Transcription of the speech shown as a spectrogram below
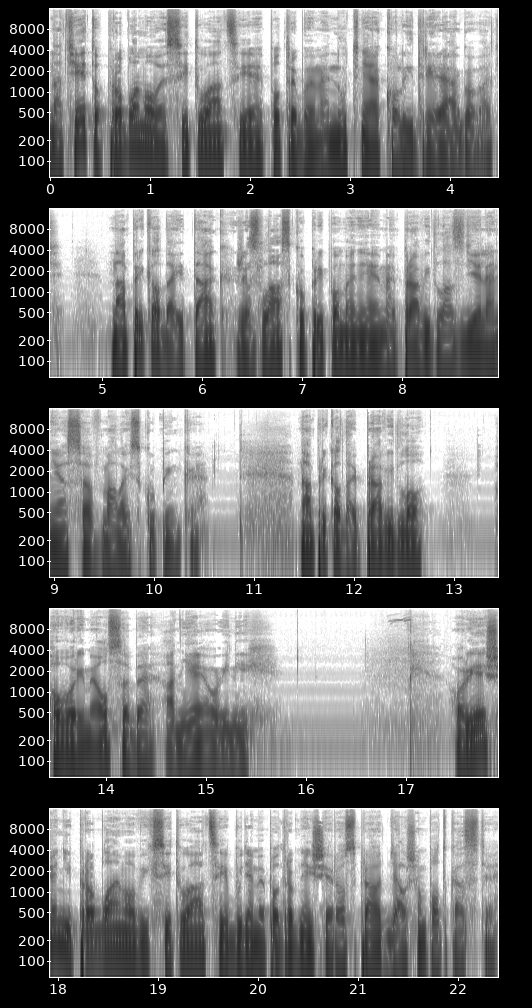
Na tieto problémové situácie potrebujeme nutne ako lídry reagovať. Napríklad aj tak, že z láskou pripomenieme pravidla zdieľania sa v malej skupinke. Napríklad aj pravidlo hovoríme o sebe a nie o iných. O riešení problémových situácií budeme podrobnejšie rozprávať v ďalšom podcaste.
